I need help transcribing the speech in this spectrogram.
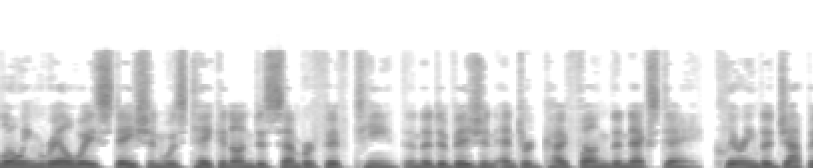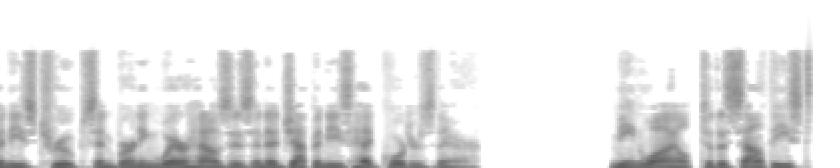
Loing Railway Station was taken on December 15 and the division entered Kaifeng the next day, clearing the Japanese troops and burning warehouses and a Japanese headquarters there. Meanwhile, to the southeast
